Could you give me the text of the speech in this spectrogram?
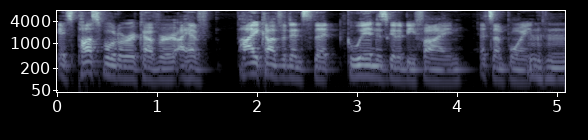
it's possible to recover. I have high confidence that Gwyn is going to be fine at some point. Mm-hmm.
